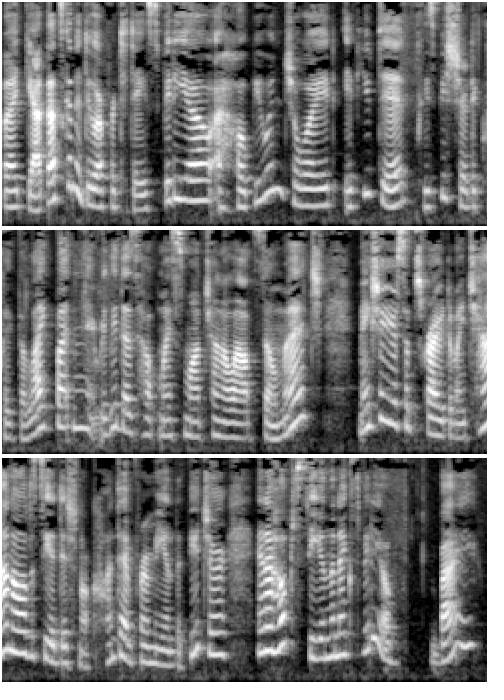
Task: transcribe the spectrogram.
But yeah, that's going to do it for today's video. I hope you enjoyed. If you did, please be sure to click the like button. It really does help my small channel out so much. Make sure you're subscribed to my channel to see additional content from me in the future. And I hope to see you in the next video. Bye.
